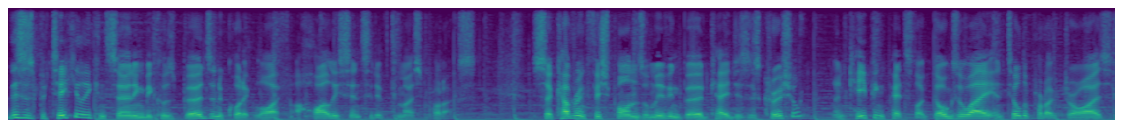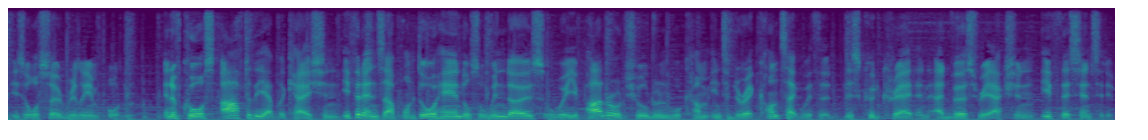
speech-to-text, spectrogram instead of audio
This is particularly concerning because birds and aquatic life are highly sensitive to most products. So covering fish ponds or moving bird cages is crucial, and keeping pets like dogs away until the product dries is also really important. And of course, after the application, if it ends up on door handles or windows or where your partner or children will come into direct contact with it, this could create an adverse reaction if they're sensitive.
